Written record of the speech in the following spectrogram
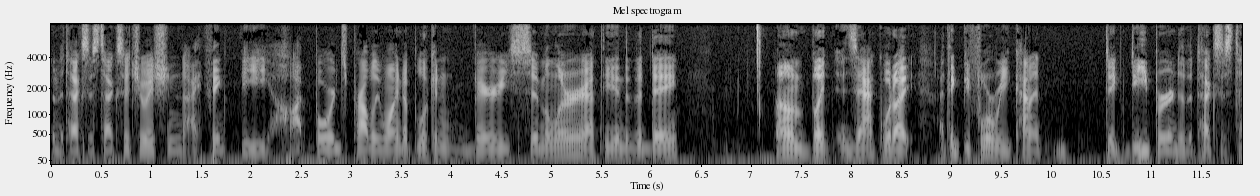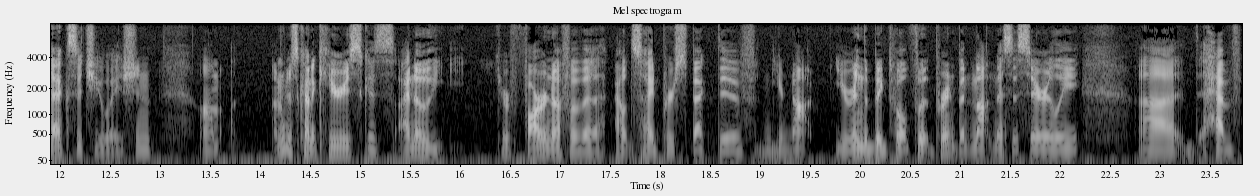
and the Texas Tech situation. I think the hot boards probably wind up looking very similar at the end of the day. Um, but Zach, what I I think before we kind of dig deeper into the Texas Tech situation, um, I'm just kind of curious because I know you're far enough of a outside perspective. You're not you're in the Big 12 footprint, but not necessarily uh, have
